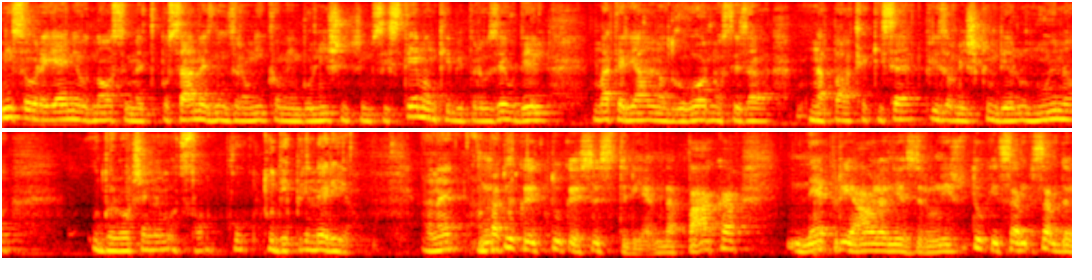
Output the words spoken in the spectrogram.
niso urejeni odnosi med posameznim zdravnikom in bolnišničnim sistemom, ki bi prevzel del materialne odgovornosti za napake, ki se pri zdravniškem delu nujno v določenem odstotku tudi primerijo. No, Ampak, no, tukaj, tukaj se strinjam. Napaka, neprijavljanje zdravništva, tukaj sem, sem da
